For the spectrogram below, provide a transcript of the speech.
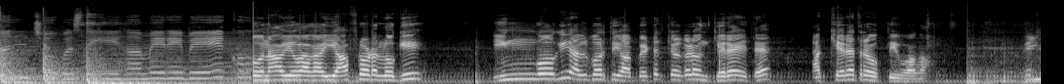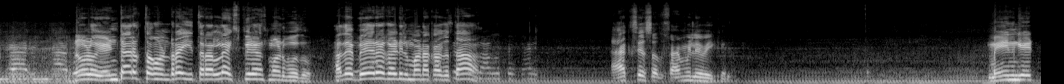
ಹಂಚುವ ಸ್ನೇಹ ಮೆರಿಬೇಕು. ನಾವು ಇವಾಗ ಈ ಆಫ್ ರೋಡಲ್ಲಿ ಹೋಗಿ, ಹಿಂಗೋಗಿ ಅಲ್ಲಿ ಬರ್ತೀವಿ. ಆ ಬೆಟ್ಟದ ಕೆಳಗಡೆ ಒಂದು ಕೆರೆ ಐತೆ. ಆ ಕೆರೆ ಹತ್ರ ಹೋಗ್ತೀವಿ ಇವಾಗ. ನೋಡು, ಎಂಟರ್ ತಗೊಂಡ್ರೆ ಈ ಥರ ಎಲ್ಲ ಎಕ್ಸ್ಪೀರಿಯನ್ಸ್ ಮಾಡ್ಬೋದು. ಅದೇ ಬೇರೆ ಗಾಡೀಲಿ ಮಾಡೋಕ್ಕಾಗುತ್ತಾ? ಆಕ್ಸೆಸ್ ಅದು ಫ್ಯಾಮಿಲಿ ವೆಹಿಕಲ್ ಮೇನ್ ಗೇಟ್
